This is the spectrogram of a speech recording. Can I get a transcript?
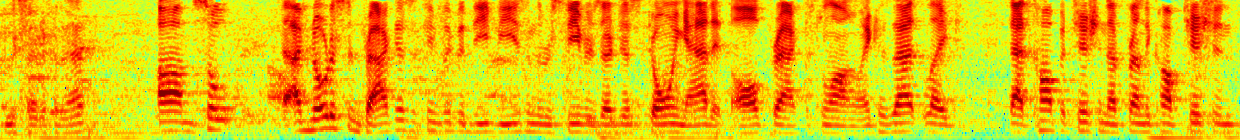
I'm excited for that. Um, so I've noticed in practice, it seems like the DBs and the receivers are just going at it all practice long. Like, is that like that competition, that friendly competition,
